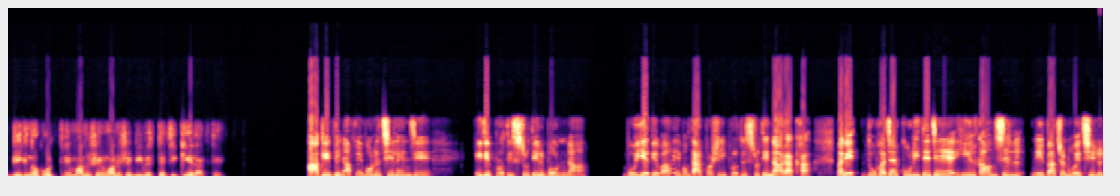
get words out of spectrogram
বিঘ্ন করতে মানুষের মানুষের বিভেদটা টিকিয়ে রাখতে। আগের দিন আপনি বলেছিলেন যে এই যে প্রতিশ্রুতির বন্যা বইয়ে দেওয়া এবং তারপর সেই প্রতিশ্রুতি না রাখা। মানে দু হাজার কুড়িতে যে হিল কাউন্সিল নির্বাচন হয়েছিল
